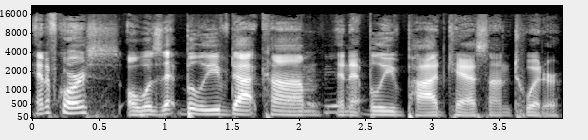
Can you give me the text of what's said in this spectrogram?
And of course, always at Bleav.com and at Bleav Podcasts on Twitter.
